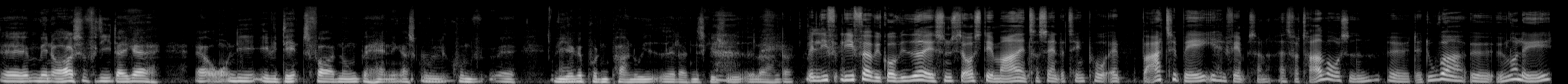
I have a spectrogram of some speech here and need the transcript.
øh, men også fordi der ikke er er ordentlig evidens for, at nogle behandlinger skulle mm. kunne øh, virke på den paranoide eller den skizoide eller andre. Men lige, lige før vi går videre, jeg synes også, det er meget interessant at tænke på, at bare tilbage i 90'erne, altså for 30 år siden, øh, da du var øh, yngre læge,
